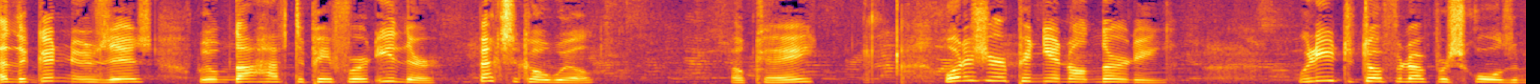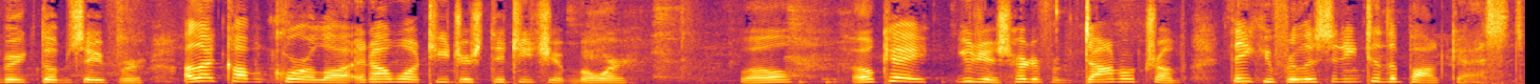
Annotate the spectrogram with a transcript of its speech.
And the good news is, we will not have to pay for it either. Mexico will. Okay. What is your opinion on learning? We need to toughen up our schools and make them safer. I like Common Core a lot, and I want teachers to teach it more. Well, okay, you just heard it from Donald Trump. Thank you for listening to the podcast.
